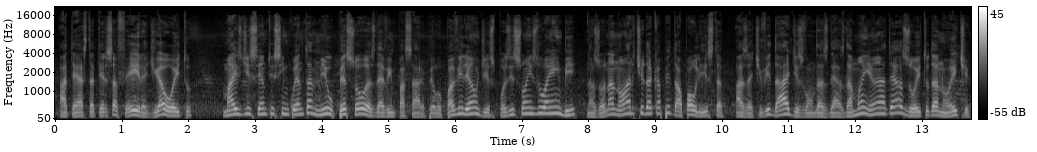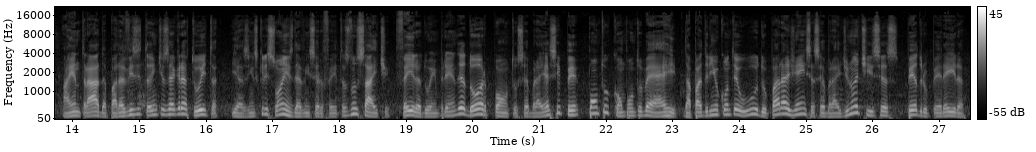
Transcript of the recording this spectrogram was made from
Até esta terça-feira, dia 8, mais de 150 mil pessoas devem passar pelo pavilhão de exposições do AMB, na zona norte da capital paulista. As atividades vão das 10 da manhã até as 8 da noite. A entrada para visitantes é gratuita e as inscrições devem ser feitas no site feiradoempreendedor.sebraesp.com.br. Da Padrinho Conteúdo para a agência Sebrae de Notícias, Pedro Pereira.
